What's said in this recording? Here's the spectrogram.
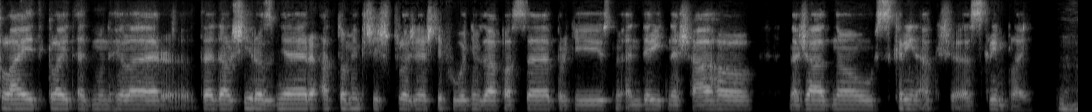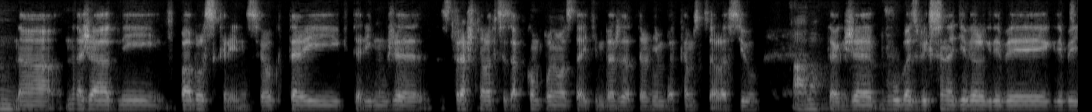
Clyde, Clyde Edmund Hiller, to je další rozměr a to mi přišlo, že ještě v úvodním zápase proti Justinu Andy Reid nešáhl na žádnou screen action, screenplay, mm-hmm. na, na žádný bubble screens, jo, který, který může strašně lehce zakomponovat s tím verzatelným backem z LSU. Ano. Takže vůbec bych se nedivil, kdyby, kdyby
